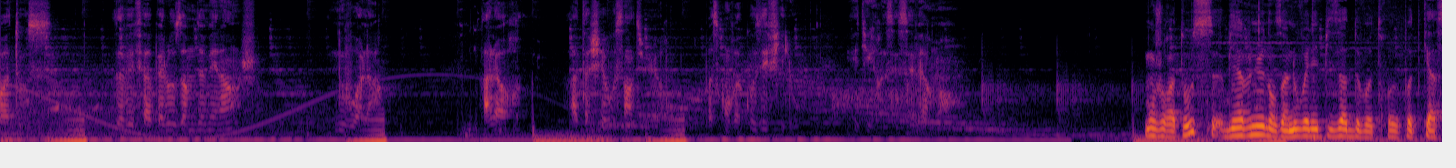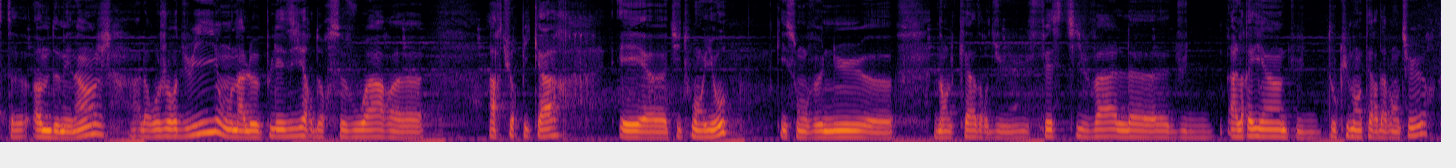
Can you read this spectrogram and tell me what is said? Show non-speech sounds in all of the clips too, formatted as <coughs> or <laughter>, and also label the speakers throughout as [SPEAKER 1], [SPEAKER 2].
[SPEAKER 1] Bonjour à tous. Vous avez fait appel aux hommes de mélange? Nous voilà. Alors, attachez vos ceintures, parce qu'on va causer filou et digresser sévèrement. Bonjour à tous, bienvenue dans un nouvel épisode de votre podcast Homme de mélange. Alors aujourd'hui, on a le plaisir de recevoir euh, Arthur Picard et euh, Titou Anyo, qui sont venus euh, dans le cadre du festival euh, du alréen du documentaire d'aventure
